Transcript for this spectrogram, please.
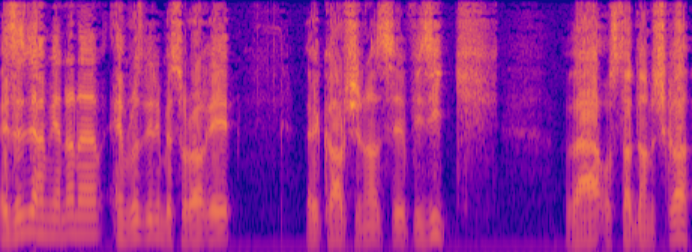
اجازه همیانان امروز بریم به سراغ کارشناس فیزیک و استاد دانشگاه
